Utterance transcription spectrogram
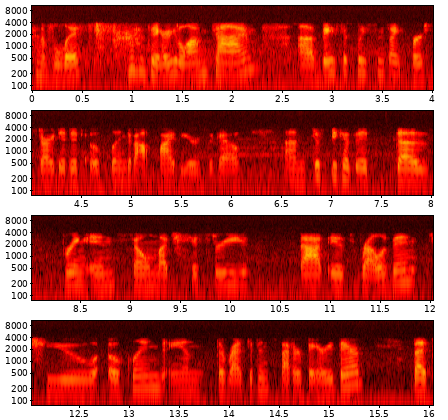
kind of list for a very long time. Uh, basically, since I first started at Oakland about five years ago, um, just because it does bring in so much history that is relevant to Oakland and the residents that are buried there. But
